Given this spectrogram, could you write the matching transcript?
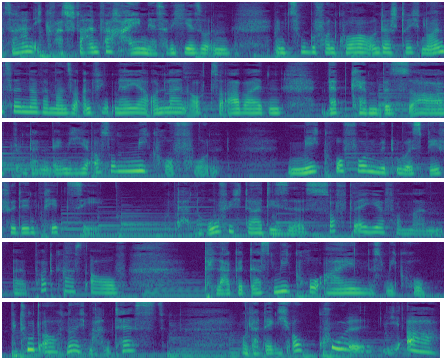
sondern ich quatsch da einfach rein. Jetzt habe ich hier so im, im Zuge von Cora-19, ne, wenn man so anfängt, mehr ja online auch zu arbeiten, Webcam besorgt und dann irgendwie hier auch so ein Mikrofon. Mikrofon mit USB für den PC. Und dann rufe ich da diese Software hier von meinem äh, Podcast auf, plugge das Mikro ein. Das Mikro tut auch, ne, ich mache einen Test. Und dann denke ich, oh cool, ja,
